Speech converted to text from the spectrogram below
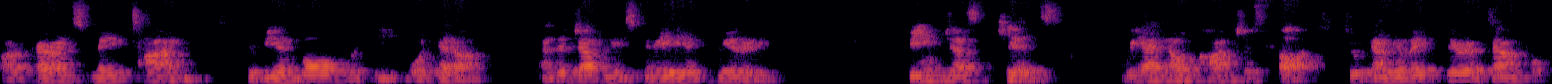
Our parents made time to be involved with the Otera and the Japanese Canadian community. Being just kids, we had no conscious thought to emulate their example.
